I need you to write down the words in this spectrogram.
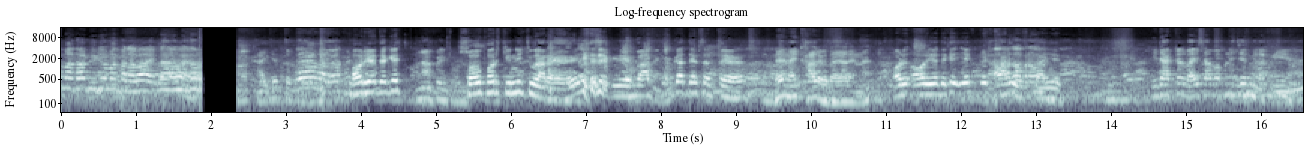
मतलब वीडियो मत बनावा और ये देखिए ना सौफ और चीनी चुरा रहे हैं। ये देखिए इनका देख सकते हैं। नहीं खा लेता यार ना और और ये देखिए एक प्लेट खाली हो है ये। ये डॉक्टर भाई साहब अपने जेब में रख लिए हैं।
